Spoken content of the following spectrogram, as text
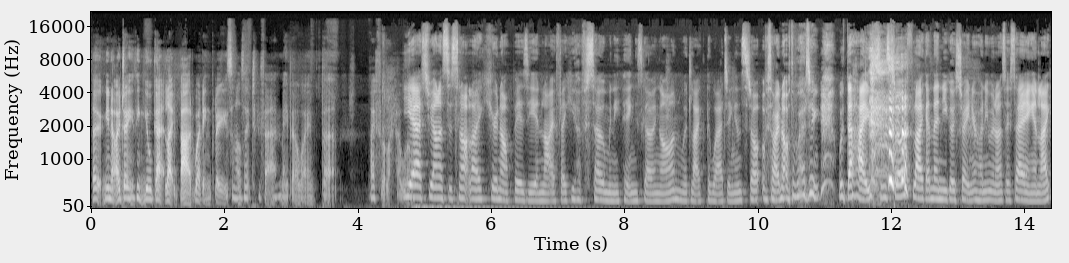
uh, you know, I don't think you'll get like bad wedding blues. And I was like, to be fair, maybe I won't, but I feel like I will. Yeah, to be honest, it's not like you're not busy in life. Like you have so many things going on with like the wedding and stuff. Oh, sorry, not the wedding, with the house and stuff. like, and then you go straight in your honeymoon, as I was saying, and like,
